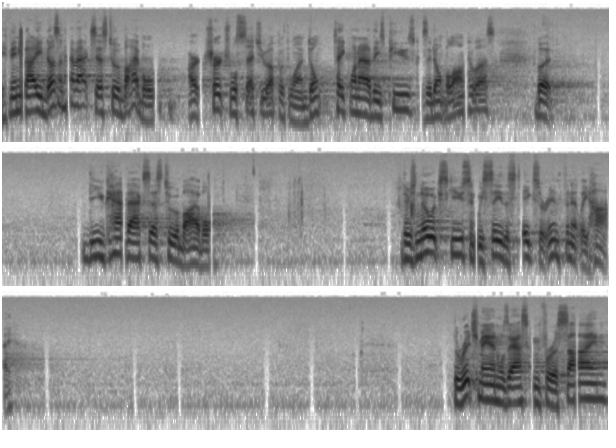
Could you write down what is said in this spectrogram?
if anybody doesn't have access to a Bible, Our church will set you up with one. Don't take one out of these pews because they don't belong to us, but you have access to a Bible. There's no excuse, and we see the stakes are infinitely high. The rich man was asking for a sign.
